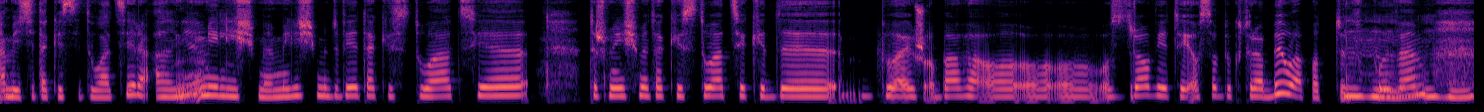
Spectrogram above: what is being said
A mieliście takie sytuacje realnie? Mieliśmy. Mieliśmy dwie takie sytuacje. Też mieliśmy takie sytuacje, kiedy była już obawa o, o, o zdrowie tej osoby, która była pod tym mm -hmm, wpływem, mm -hmm.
